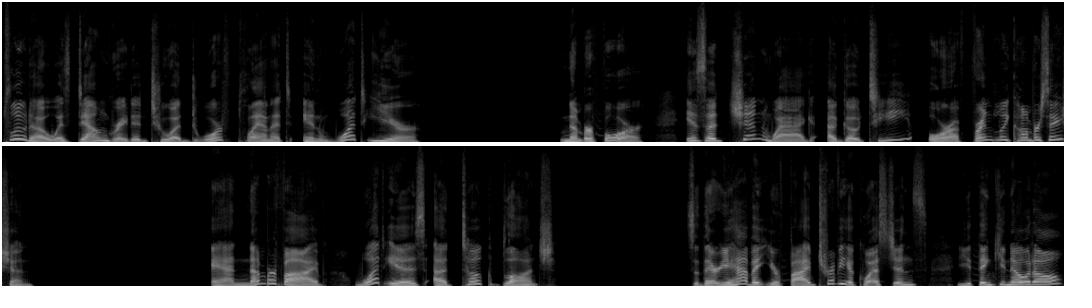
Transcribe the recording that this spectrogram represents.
Pluto was downgraded to a dwarf planet in what year? Number four, is a chin wag a goatee or a friendly conversation? And number five, what is a toque blanche? So there you have it, your five trivia questions. You think you know it all?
